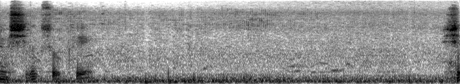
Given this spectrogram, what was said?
No, she looks okay. I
